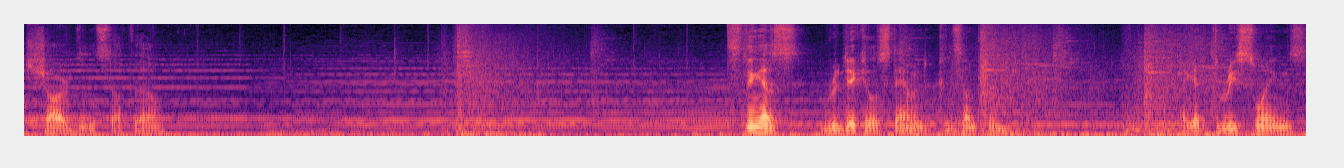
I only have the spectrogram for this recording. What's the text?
Shards and stuff, though. This thing has ridiculous stamina consumption. I get three swings.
